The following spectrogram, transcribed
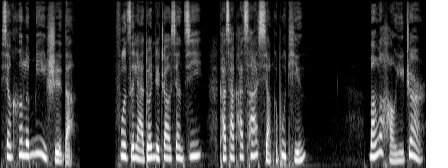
像喝了蜜似的。父子俩端着照相机。咔嚓咔嚓响个不停。忙了好一阵儿，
